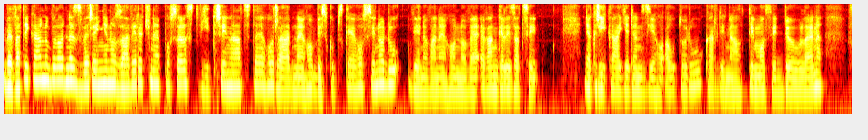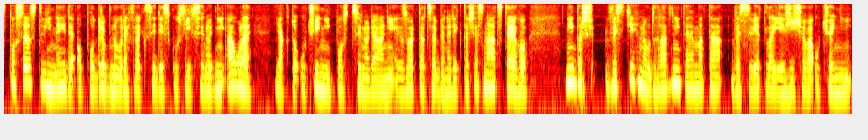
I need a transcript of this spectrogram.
Ve Vatikánu bylo dnes zveřejněno závěrečné poselství 13. řádného biskupského synodu věnovaného nové evangelizaci. Jak říká jeden z jeho autorů, kardinál Timothy Dolan, v poselství nejde o podrobnou reflexi diskusí v synodní aule, jak to učiní postsynodální exhortace Benedikta XVI., nýbrž vystihnout hlavní témata ve světle Ježíšova učení.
